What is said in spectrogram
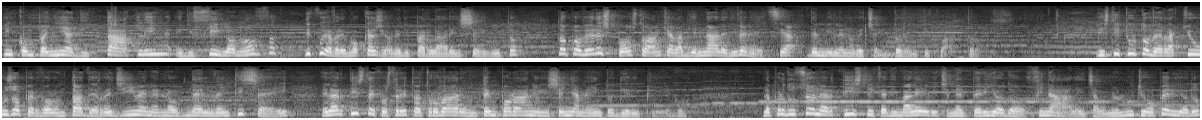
in compagnia di Tatlin e di Filonov, di cui avremo occasione di parlare in seguito dopo aver esposto anche alla Biennale di Venezia del 1924. L'istituto verrà chiuso per volontà del regime nel 1926 e l'artista è costretto a trovare un temporaneo insegnamento di ripiego. La produzione artistica di Malevich nel periodo finale, diciamo nell'ultimo periodo,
